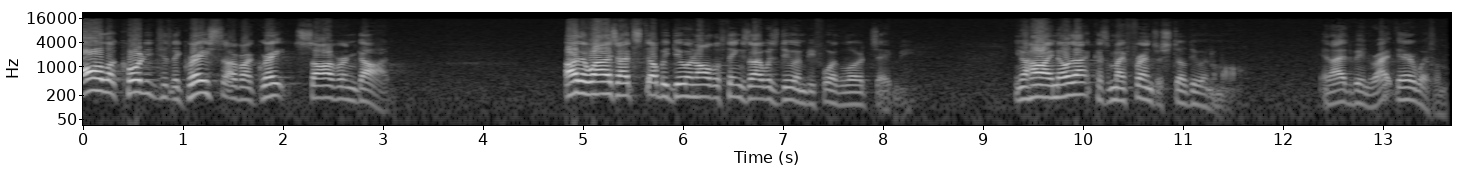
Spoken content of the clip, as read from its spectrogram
all according to the grace of our great sovereign God. Otherwise, I'd still be doing all the things I was doing before the Lord saved me. You know how I know that? Because my friends are still doing them all. And I'd have been right there with them.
